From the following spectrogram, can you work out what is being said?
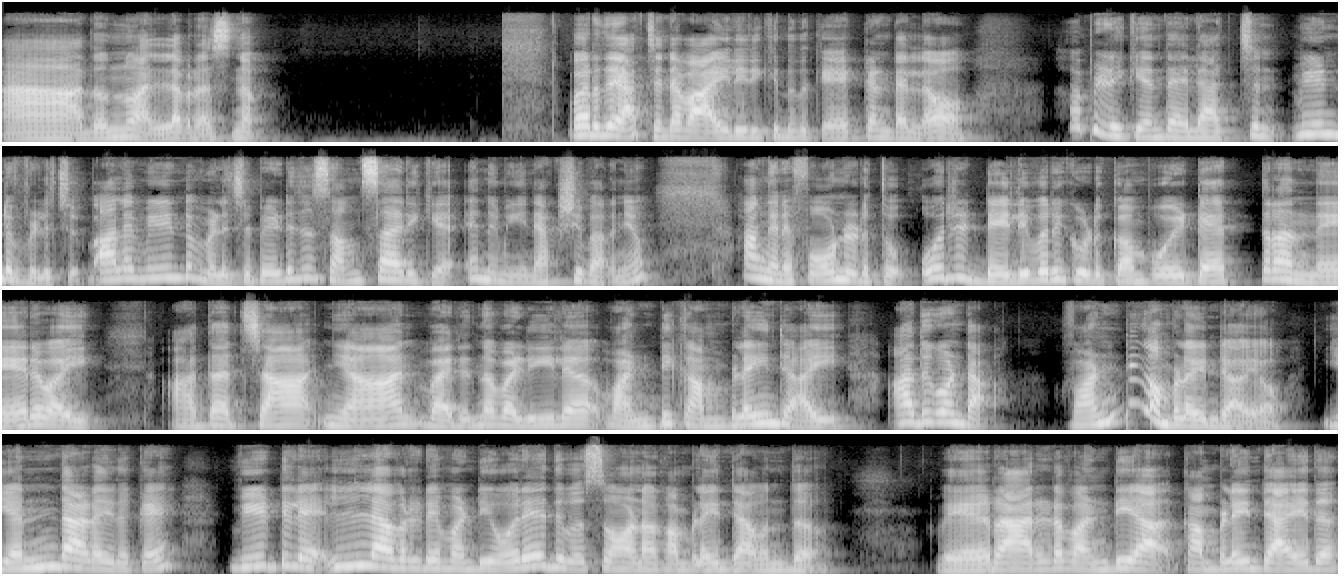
ആ അതൊന്നും അല്ല പ്രശ്നം. വെറുതെ അച്ഛന്റെ വായിലിരിക്കുന്നത് കേൾക്കണ്ടല്ലോ അപ്പോഴേക്കും എന്തായാലും അച്ഛൻ വീണ്ടും വിളിച്ചു. ബാല വീണ്ടും വിളിച്ചപ്പോൾ എടുത്ത് സംസാരിക്കുക എന്ന് മീനാക്ഷി പറഞ്ഞു. അങ്ങനെ ഫോൺ എടുത്തു. ഒരു ഡെലിവറി കൊടുക്കാൻ പോയിട്ട് എത്ര നേരമായി? അതച്ഛാ ഞാൻ വരുന്ന വഴിയിൽ വണ്ടി കംപ്ലൈന്റ് ആയി. അതുകൊണ്ടാണ് വണ്ടി കംപ്ലൈന്റ് ആയോ? എന്താണ് ഇതൊക്കെ? വീട്ടിലെ എല്ലാവരുടെയും വണ്ടി ഒരേ ദിവസമാണോ കംപ്ലൈന്റ് ആവുന്നത്? വേറെ ആരുടെ വണ്ടിയാ കംപ്ലൈന്റ് ആയത്?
